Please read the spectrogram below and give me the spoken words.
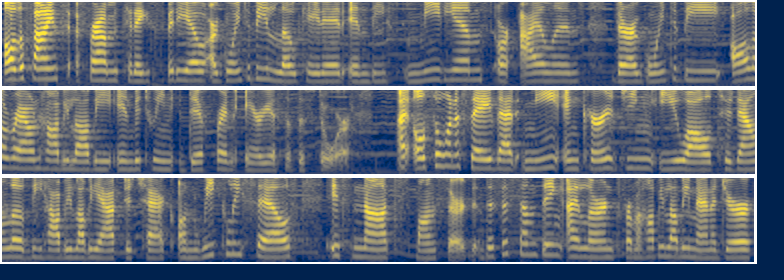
All the finds from today's video are going to be located in these mediums or islands that are going to be all around Hobby Lobby in between different areas of the store. I also want to say that me encouraging you all to download the Hobby Lobby app to check on weekly sales is not sponsored. This is something I learned from a Hobby Lobby manager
